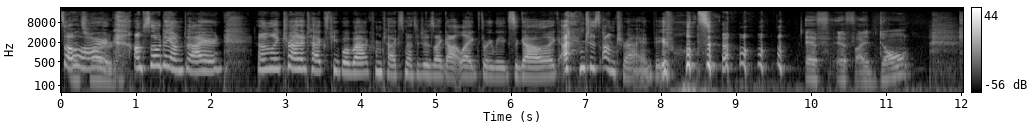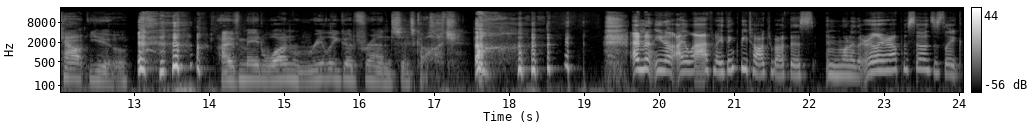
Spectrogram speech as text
so It's hard. hard. I'm so damn tired. And I'm like trying to text people back from text messages I got like three weeks ago. Like I'm just I'm trying people. So if if I don't count you, I've made one really good friend since college. and you know, I laugh and I think we talked about this in one of the earlier episodes. It's like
